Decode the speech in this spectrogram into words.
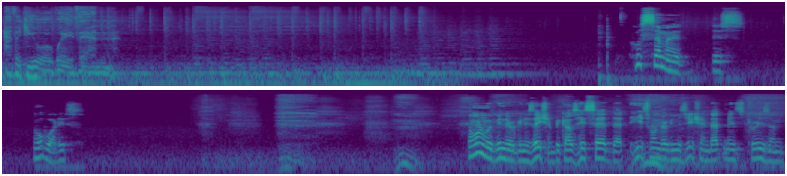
Have it your way then. Who summoned this? Nobody's. Someone within the organization, because he said that he's from the organization, that means treason.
